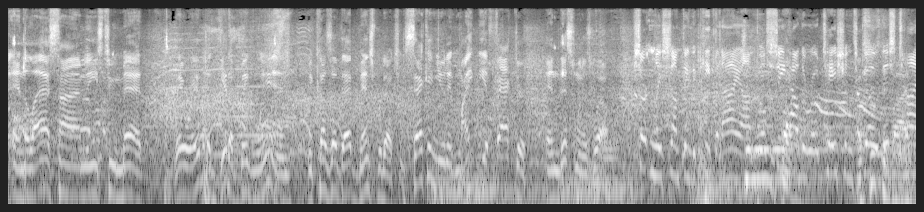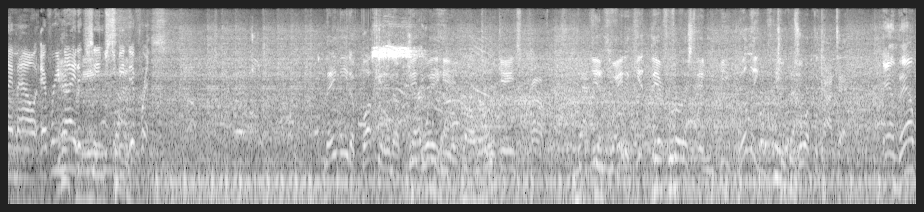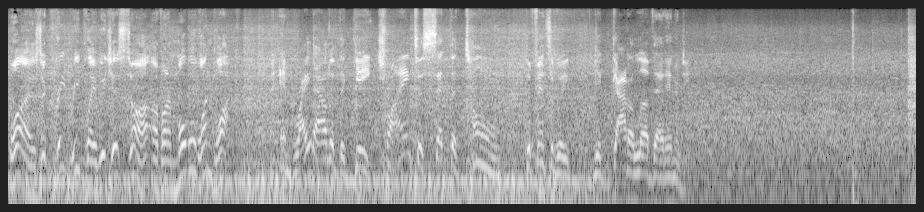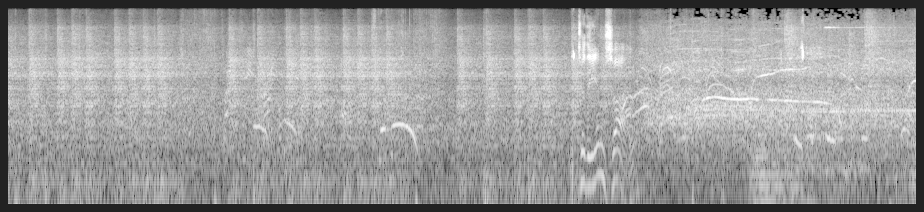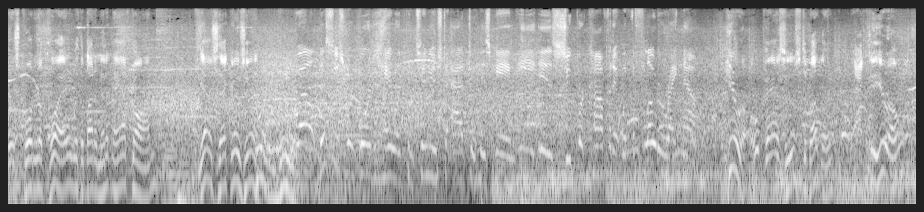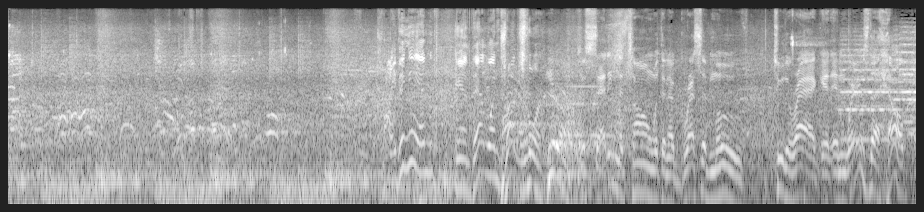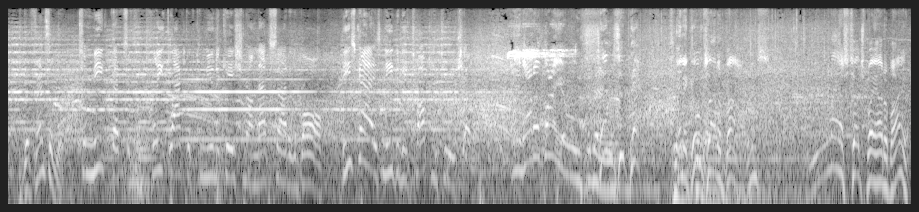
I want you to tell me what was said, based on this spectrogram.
And the last time these two met, they were able to get a big win because of that bench production. Second unit might be a factor in this one as well. Certainly something to keep an eye on. We'll see how the rotations go this time out. Every night it seems to be different. They need a bucket in a big way here to regain some confidence. Yeah, way to get there first and be willing to absorb the contact. And that was a great replay we just saw of our mobile one block. And right out of the gate, trying to set the tone defensively, you gotta love that energy. To the inside. First quarter of play with about a minute and a half gone. Yes, that goes in. Well, this is where Gordon Hayward continues to add to his game. He is super confident with the floater right now. Herro passes to Butler. Back to Herro. Driving in, and that one drops for him. Just setting the tone with an aggressive move to the rack. And, and where's the help defensively? To me, that's a complete lack of communication on that side of the ball. These guys need to be talking to each other. And Adebayo sends it back. And it goes out of bounds. Last touch by Adebayo.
